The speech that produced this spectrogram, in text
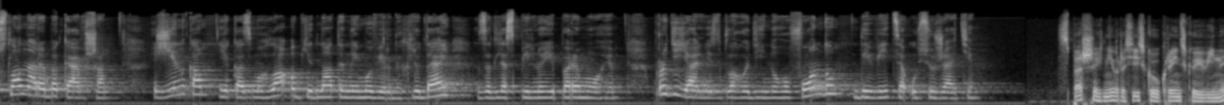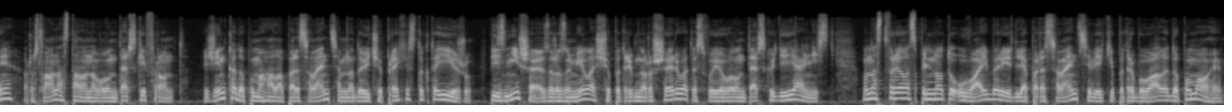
Руслана Ребекевша жінка, яка змогла об'єднати неймовірних людей задля спільної перемоги. Про діяльність благодійного фонду дивіться у сюжеті. З перших днів російсько-української війни Руслана стала на волонтерський фронт. Жінка допомагала переселенцям, надаючи прихисток та їжу. Пізніше зрозуміла, що потрібно розширювати свою волонтерську діяльність. Вона створила спільноту у Вайбері для переселенців, які потребували допомоги.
